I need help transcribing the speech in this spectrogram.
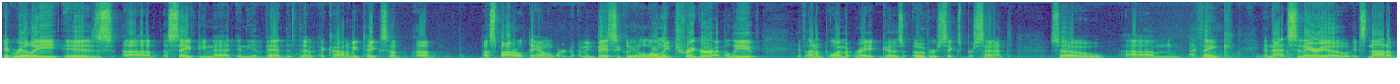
it really is uh, a safety net in the event that the economy takes a a a spiral downward. I mean, basically, it'll only trigger, I believe, if unemployment rate goes over 6%. So um, I think in that scenario, it's not a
